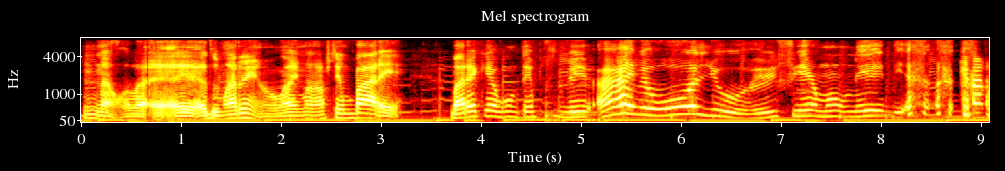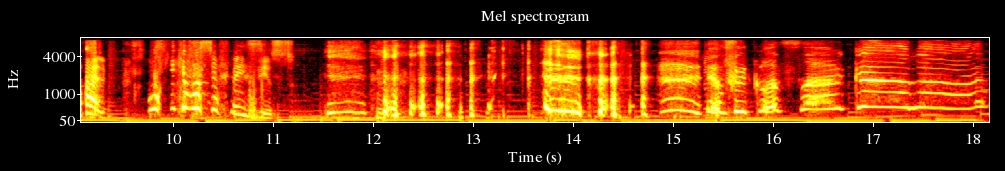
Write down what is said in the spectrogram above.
Não, lá é, é do Maranhão. Lá em Manaus tem um baré. Baré que há algum tempo veio. Ai, meu olho! Eu enfiei a mão nele. Caralho, por que, que você fez isso? Eu fui coçar, cara!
